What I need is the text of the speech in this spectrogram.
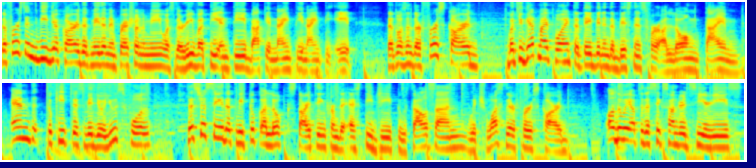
The first NVIDIA card that made an impression on me was the Riva TNT back in 1998. That wasn't their first card, but you get my point that they've been in the business for a long time. And to keep this video useful, let's just say that we took a look starting from the STG 2000, which was their first card, all the way up to the 600 series,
